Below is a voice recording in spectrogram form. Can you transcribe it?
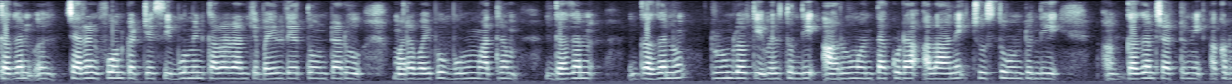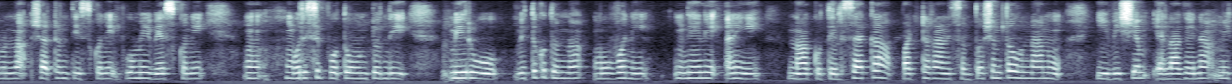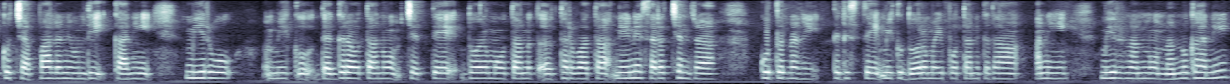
గగన్ చరణ్ ఫోన్ కట్ చేసి భూమిని కలవడానికి బయలుదేరుతూ ఉంటాడు. మరోవైపు భూమి మాత్రం గగన్ గగను రూమ్లోకి వెళ్తుంది. ఆ రూమ్ అంతా కూడా అలానే చూస్తూ ఉంటుంది. గగన్ షర్టుని అక్కడ ఉన్న షర్టుని తీసుకొని భూమి వేసుకొని మురిసిపోతూ ఉంటుంది. మీరు వెతుకుతున్న మువ్వని నేనే అని నాకు తెలిసాక పట్టరాని సంతోషంతో ఉన్నాను. ఈ విషయం ఎలాగైనా మీకు చెప్పాలని ఉంది. కానీ మీరు మీకు దగ్గర అవుతాను చెప్తే దూరం అవుతాను తర్వాత నేనే శరత్చంద్ర కూతుర్నని తెలిస్తే మీకు దూరం అయిపోతాను కదా అని మీరు నన్ను నన్ను కానీ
